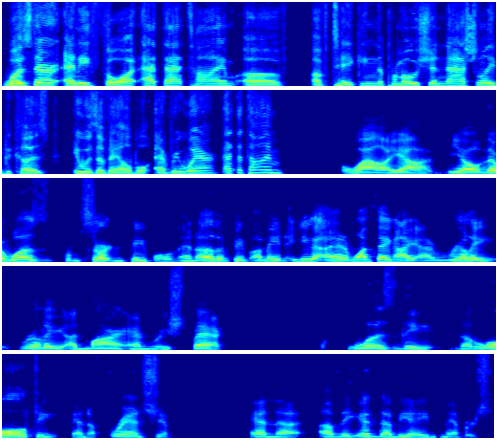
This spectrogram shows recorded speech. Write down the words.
Was there any thought at that time of of taking the promotion nationally because it was available everywhere at the time? Wow, yeah, you know there was from certain people and other people. I mean, you one thing I, I really, really admire and respect was the the loyalty and the friendship and the, of the NWA members.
